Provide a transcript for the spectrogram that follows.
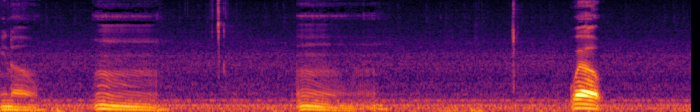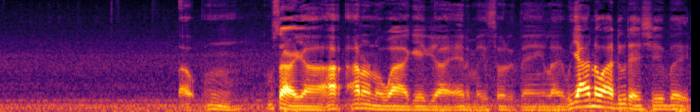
you know, mm, mm. Well, oh, mm. I'm sorry, y'all. I, I don't know why I gave y'all anime sort of thing. Like, well, y'all know I do that shit, but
